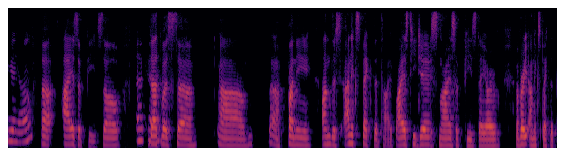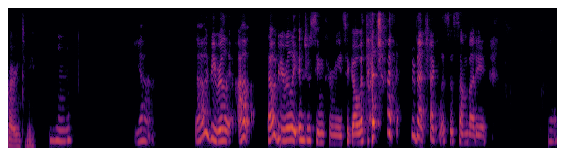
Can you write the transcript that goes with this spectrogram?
you know? Uh, isfp so okay. that was uh, um, uh, funny, undis- unexpected type. ISTJs and ISFPs, they are a very unexpected pairing to me. Mm-hmm. Yeah, that would be really I, that would be really interesting for me to go with that check, that checklist with somebody. Yeah.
